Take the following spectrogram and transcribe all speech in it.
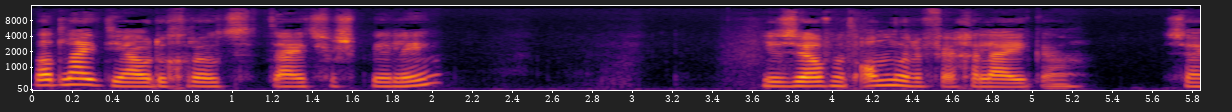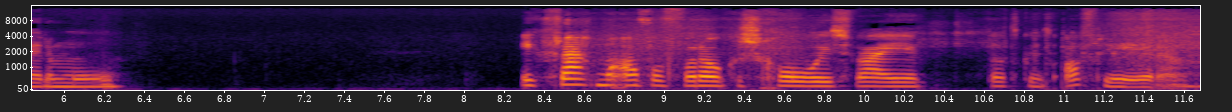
Wat lijkt jou de grootste tijdsverspilling? Jezelf met anderen vergelijken, zei de mol. Ik vraag me af of er ook een school is waar je dat kunt afleren.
